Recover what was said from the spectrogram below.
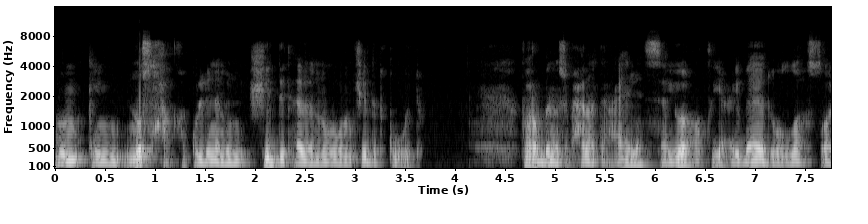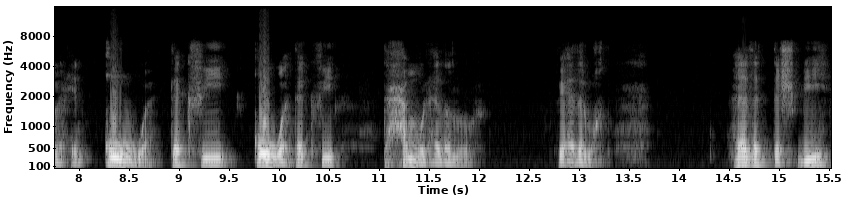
ممكن نسحق كلنا من شدة هذا النور ومن شدة قوته. فربنا سبحانه وتعالى سيعطي عباده الله الصالحين قوة تكفي قوة تكفي تحمل هذا النور في هذا الوقت. هذا التشبيه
